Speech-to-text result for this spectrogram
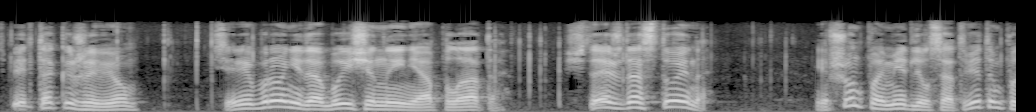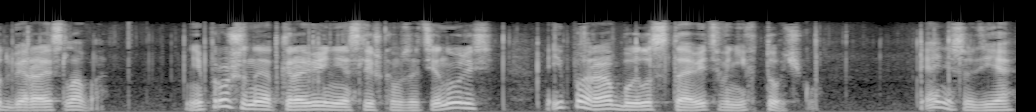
Теперь так и живем. Серебро не добыча ныне, оплата. Считаешь достойно? Ершон помедлил с ответом, подбирая слова. Непрошенные откровения слишком затянулись, и пора было ставить в них точку. Я не судья.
